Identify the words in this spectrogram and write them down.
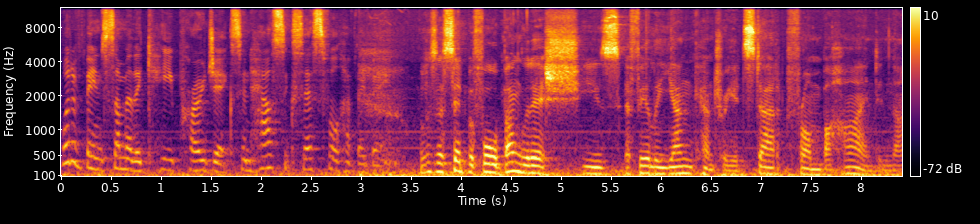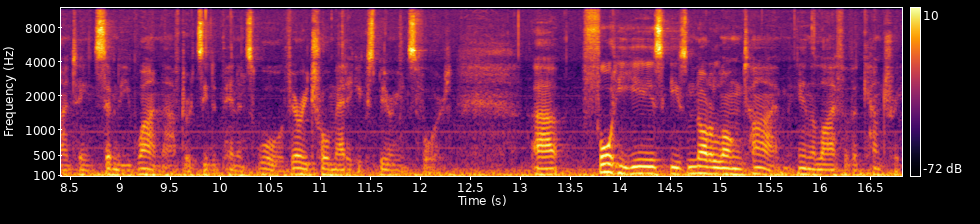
What have been some of the key projects and how successful have they been? Well, as I said before, Bangladesh is a fairly young country. It started from behind in 1971 after its independence war, a very traumatic experience for it. Uh, 40 years is not a long time in the life of a country.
